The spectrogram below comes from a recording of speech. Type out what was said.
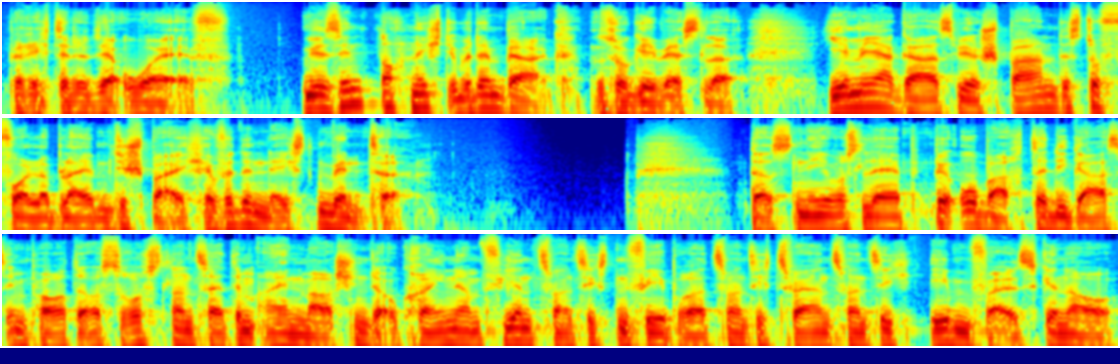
berichtete der ORF. Wir sind noch nicht über dem Berg, so G. Wessler. Je mehr Gas wir sparen, desto voller bleiben die Speicher für den nächsten Winter. Das Neos Lab beobachtet die Gasimporte aus Russland seit dem Einmarsch in der Ukraine am 24. Februar 2022 ebenfalls genau.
